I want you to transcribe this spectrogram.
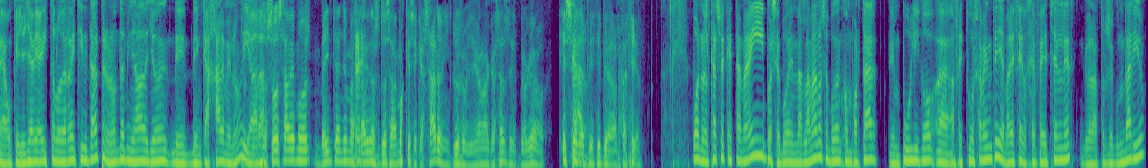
Eh, aunque yo ya había visto lo de Rachel y tal, pero no terminaba yo de, de- de encajarme, ¿no? Y ahora, Nosotros sabemos, 20 años más tarde, nosotros sabemos que se casaron, incluso llegaron a casarse, pero claro, eso era Claro. el principio de la relación. Bueno, el caso es que están ahí, pues se pueden dar la mano, se pueden comportar en público eh, afectuosamente y aparece el jefe de Chandler, gran actor secundario,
